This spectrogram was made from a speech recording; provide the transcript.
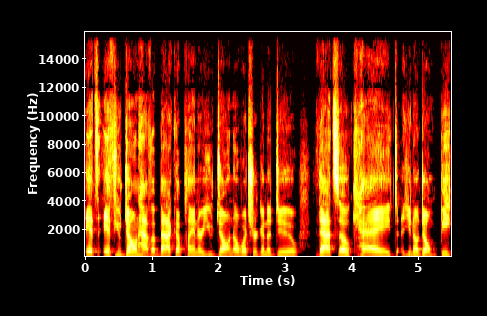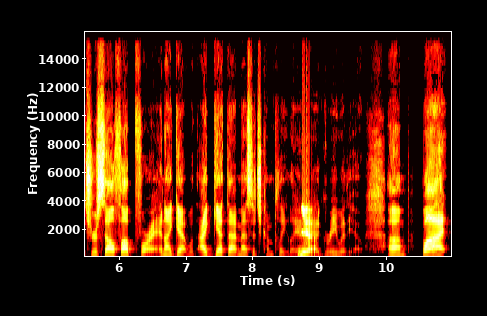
it's if you don't have a backup plan or you don't know what you're going to do, that's okay. You know, don't beat yourself up for it. And I get I get that message completely. Yeah. I agree with you. Um, but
